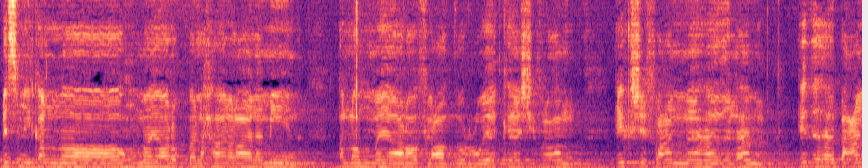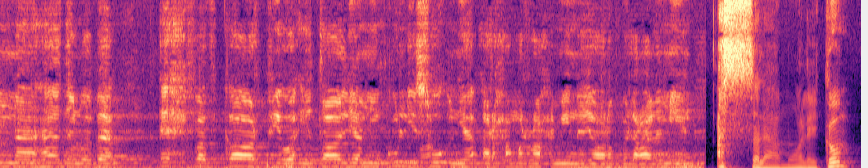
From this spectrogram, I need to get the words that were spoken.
باسمك اللهم يا رب العالمين. اللهم يا رافع الضر ويا كاشف الغم. اكشف عنا هذا الهم. اذهب عنا هذا الوباء. احفظ كاربي وإيطاليا من كل سوء يا أرحم الراحمين يا رب العالمين. Assalamu alaikum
